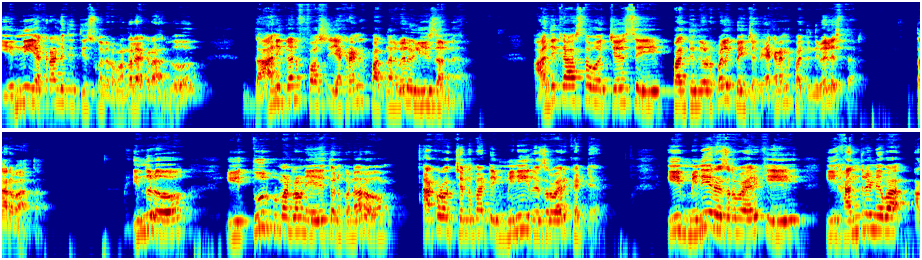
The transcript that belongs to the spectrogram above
ఎన్ని ఎకరాలు అయితే తీసుకున్నారు? వందల ఎకరాలు. దానికని ఫస్ట్ ఎకరానికి పద్నాలుగు వేలు లీజ్ అన్నారు. అది కాస్త వచ్చేసి పద్దెనిమిది రూపాయలు పెంచారు. ఎకరానికి పద్దెనిమిది వేలు ఇస్తారు. తర్వాత ఇందులో ఈ తూర్పు మండలం ఏదైతే అనుకున్నారో అక్కడ ఒక చిన్నపాటి మినీ రిజర్వాయర్ కట్టారు. ఈ మినీ రిజర్వాయర్కి ఈ హంద్రినివ ఆ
